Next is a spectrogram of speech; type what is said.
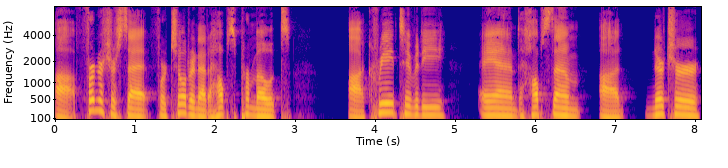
uh, furniture set for children that helps promote uh, creativity and helps them uh, nurture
